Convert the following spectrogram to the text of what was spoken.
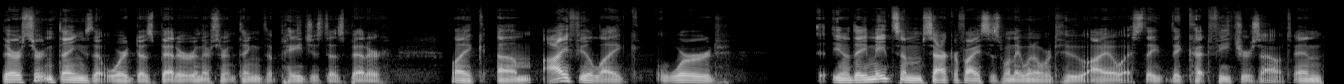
there are certain things that Word does better and there are certain things that Pages does better. Like um I feel like Word you know they made some sacrifices when they went over to iOS. They they cut features out, and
